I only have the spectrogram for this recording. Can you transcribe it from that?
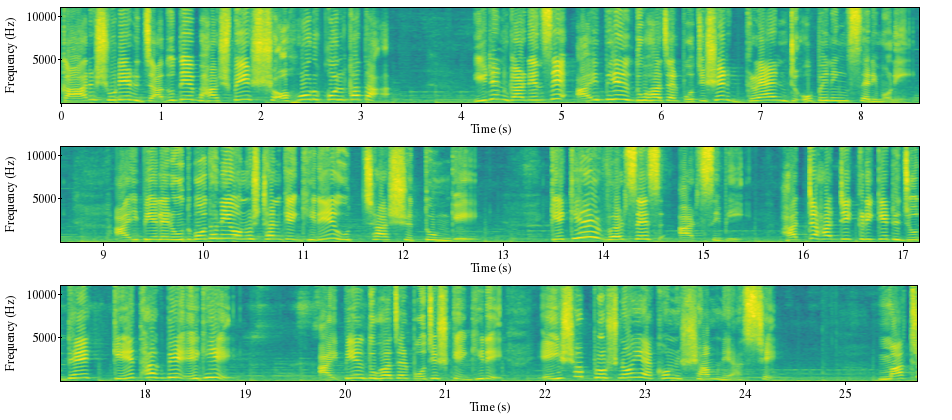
কার সুরের জাদুতে ভাসবে শহর কলকাতা? ইডেন গার্ডেন্সে আইপিএল দু হাজার পঁচিশের গ্র্যান্ড ওপেনিং সেরিমনি আইপিএল এর উদ্বোধনী অনুষ্ঠানকে ঘিরে উচ্ছ্বাস তুঙ্গে। কেকেআর ভার্সেস আরসিবি হাড্ডাহাড্ডি ক্রিকেট যুদ্ধে কে থাকবে এগিয়ে? আইপিএল দু হাজার পঁচিশকে ঘিরে এইসব প্রশ্নই এখন সামনে আসছে। মাত্র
